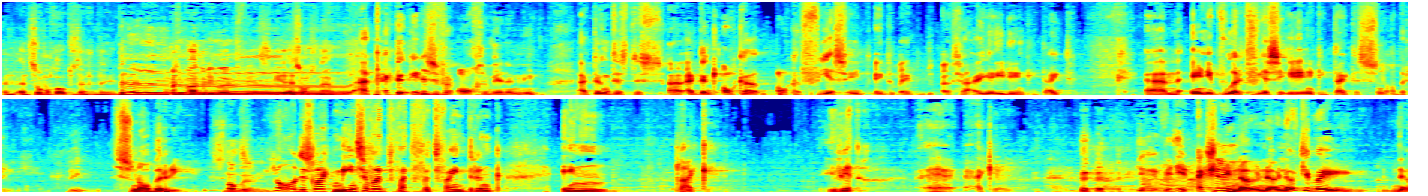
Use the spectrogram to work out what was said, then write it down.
in in sommige opsigte. Kom ons praat oor die woordfees. Hier is ons nou. Ek ek dink nie dis 'n veralgemening nie. Ek dink dis dis uh, ek dink elke elke fees het het, het, het sy eie identiteit. Ehm um, en die woordfees se identiteit is snobbery. Die snobbery. Snobbery. Ja, dis like mense wat wat witwyn drink en like jy weet eh, ek Ja, weet jy, actually no no no jy my no,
